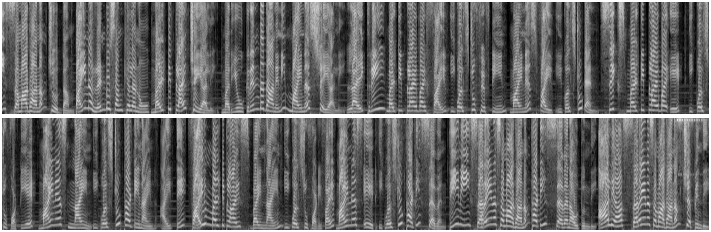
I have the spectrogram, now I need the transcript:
దీని సమాధానం చూద్దాం. పైన రెండు సంఖ్యలను మల్టిప్లై చేయాలి మరియు క్రింద దానిని మైనస్ చేయాలి. Like three multiply by five equals to fifteen minus five equals to ten. Six multiply by eight equals to forty eight minus nine equals to thirty nine. అయితే five multiplies by nine equals to forty five minus eight equals to thirty seven. దీని సరైన సమాధానం థర్టీ సెవెన్ అవుతుంది. ఆలియా సరైన సమాధానం చెప్పింది.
